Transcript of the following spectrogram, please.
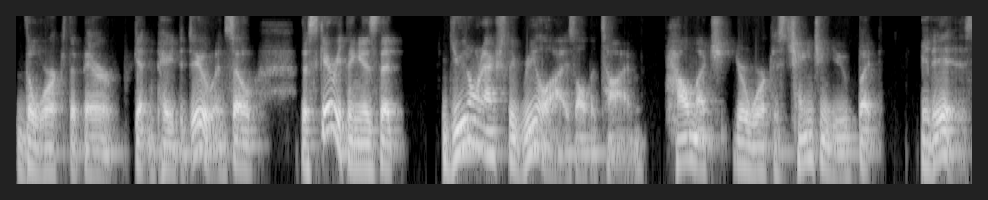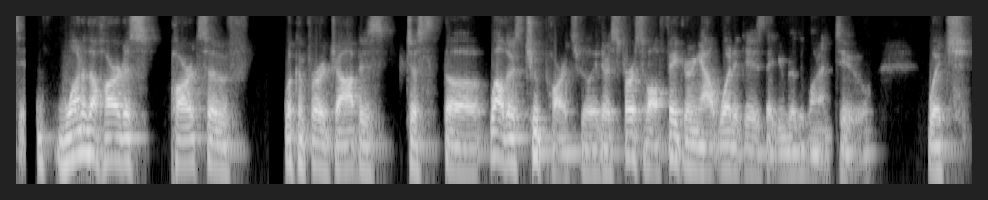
the work that they're getting paid to do. And so the scary thing is that you don't actually realize all the time how much your work is changing you, but it is. One of the hardest parts of looking for a job is just the, well, there's two parts really. There's first of all, figuring out what it is that you really want to do, which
